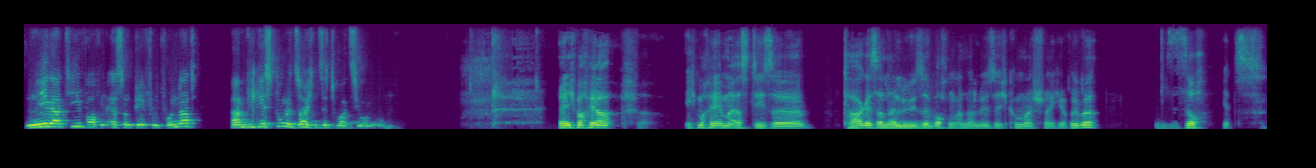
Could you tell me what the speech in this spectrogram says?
negativ auf dem S&P 500. Ähm, wie gehst du mit solchen Situationen um? Ich mache ja, ich mache ja immer erst diese Tagesanalyse, Wochenanalyse. Ich komme mal schnell hier rüber. So, jetzt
